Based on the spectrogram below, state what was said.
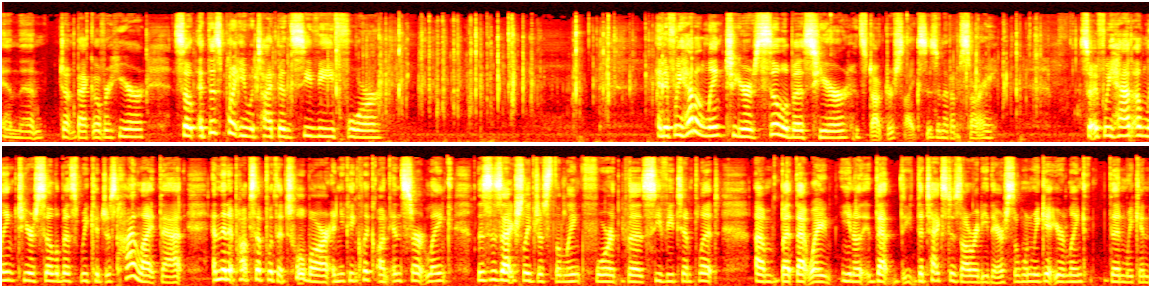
and then jump back over here. So at this point, you would type in CV for And if we had a link to your syllabus here, it's Dr. Sykes, isn't it? I'm sorry. So if we had a link to your syllabus, we could just highlight that and then it pops up with a toolbar and you can click on insert link. This is actually just the link for the CV template, um, but that way, you know, that the, the text is already there. So when we get your link, then we can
